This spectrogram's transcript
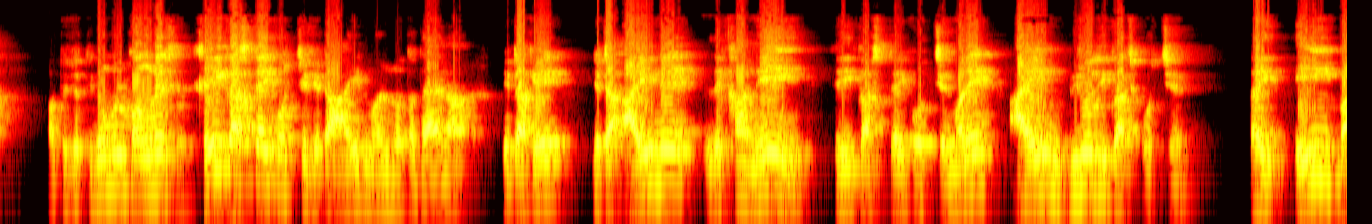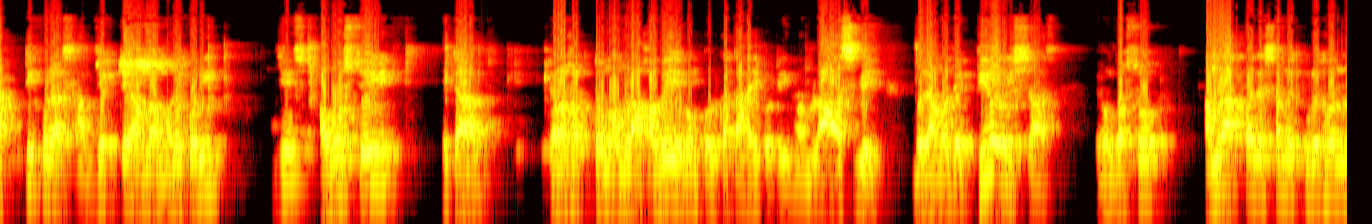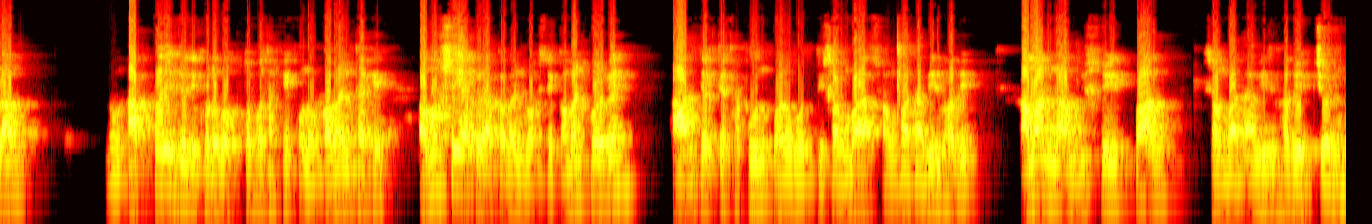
অথচ তৃণমূল কংগ্রেস সেই কাজটাই করছে, যেটা আইন মান্যতা দেয় না। এটাকে, যেটা আইনে লেখা নেই, সেই কাজটাই করছেন। মানে আইন বিরোধী কাজ করছেন। তাই এই পার্টিকুলার সাবজেক্টে আমরা মনে করি যে অবশ্যই এটা জনস্বার্থ মামলা হবে এবং কলকাতা হাইকোর্টে মামলা আসবে বলে আমাদের দৃঢ় বিশ্বাস। এবং দর্শক, আমরা আপনাদের সামনে তুলে ধরলাম এবং আপনাদের যদি কোনো বক্তব্য থাকে, কোনো কমেন্ট থাকে, অবশ্যই আপনারা কমেন্ট বক্সে কমেন্ট করবেন। আর দেখতে থাকুন পরবর্তী সংবাদ সংবাদ আবির্ভাবে। আমার নাম বিশ্বজিৎ পাল, সংবাদ আবির্ভাবের জন্য।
